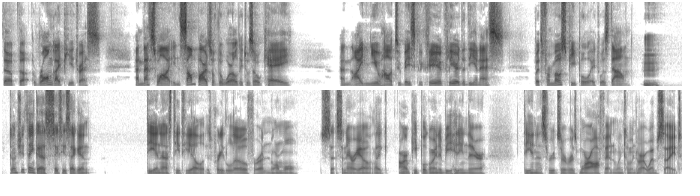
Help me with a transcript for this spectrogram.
the, the wrong IP address. And that's why in some parts of the world it was okay. And I knew how to basically clear, clear the DNS. But for most people, it was down. Hmm. Don't you think a 60 second DNS TTL is pretty low for a normal scenario? Like, aren't people going to be hitting their DNS root servers more often when coming to our website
